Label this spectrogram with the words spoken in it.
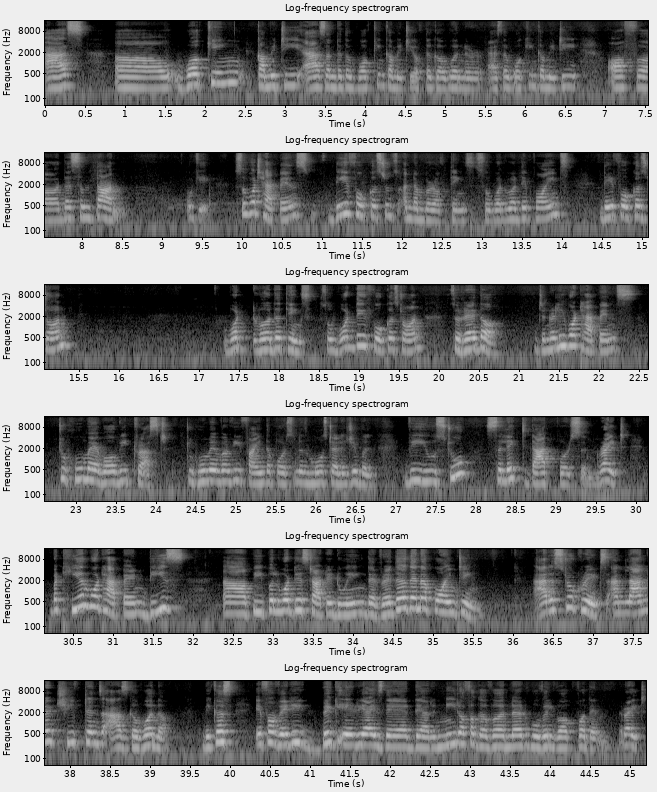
as uh, working committee as under the working committee of the governor as the working committee of uh, the sultan? Okay so what happens? They focused on a number of things. So what were the points? They focused on what were the things. So what they focused on so rather generally what happens to whomever we trust to whomever we find the person is most eligible we used to select that person right? But here what happened these uh, people what they started doing that rather than appointing aristocrats and landed chieftains as governor because if a very big area is there they are in need of a governor who will work for them right?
